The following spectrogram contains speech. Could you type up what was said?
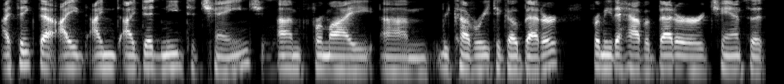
I think that I, I, I did need to change mm-hmm. um, for my um, recovery to go better. For me to have a better chance at,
